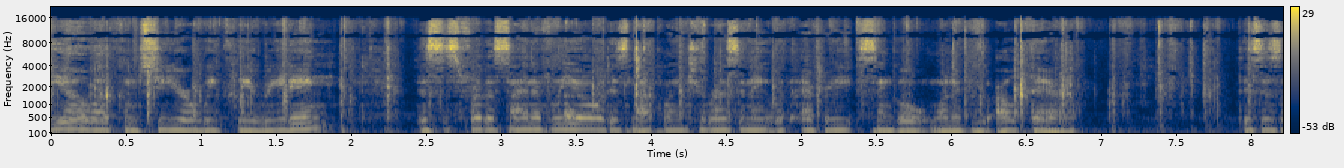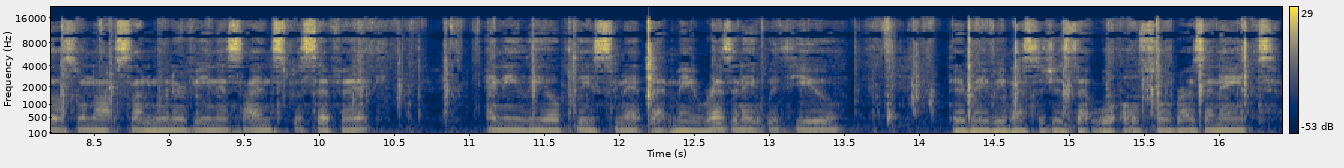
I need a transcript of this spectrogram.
Leo, welcome to your weekly reading. This is for the sign of Leo. It is not going to resonate with every single one of you out there. This is also not Sun, Moon, or Venus sign specific. Any Leo placement that may resonate with you. There may be messages that will also resonate.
